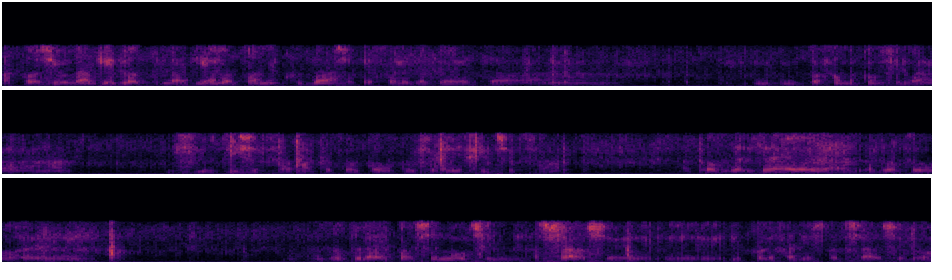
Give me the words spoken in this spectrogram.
הקושי הוא להגיד, להגיע לאותה נקודה שאתה יכול לדבר את ה... מתוך המקום של האישיותי שלך, מתוך המקום של היחיד שלך. טוב, זה, זה, זאת, אה, זאת אולי הפרשנות של השער שלכל אחד יש את השער שלו.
